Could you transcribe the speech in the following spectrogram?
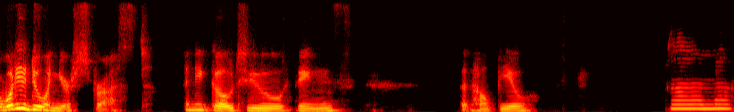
or what do you do when you're stressed? Any go to things that help you? Um,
